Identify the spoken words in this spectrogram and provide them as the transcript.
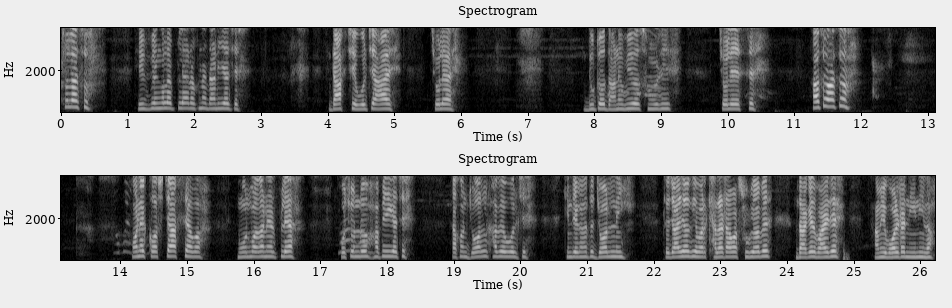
চলে আসো। ইস্ট বেঙ্গলের প্লেয়ার ওখানে দাঁড়িয়ে আছে। ডাকছে, বলছে, আয়, চলে আয়। দুটো দানবীয় শরীর চলে এসছে। আসো আসো। অনেক কষ্টে আসছে আবার। মোহনবাগানের প্লেয়ার প্রচণ্ড হাঁপিয়ে গেছে। এখন জল খাবে বলছে, কিন্তু এখানে তো জল নেই। তো যাই হোক, এবার খেলাটা আবার শুরু হবে। দাগের বাইরে। আমি বলটা নিয়ে নিলাম।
